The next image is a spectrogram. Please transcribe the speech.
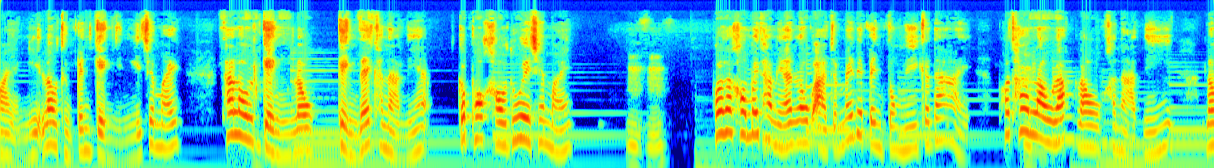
มาอย่างนี้ เราถึงเป็นเก่งอย่างนี้ใช่ไหมถ้าเราเก่งเราเก่งได้ขนาดเนี้ย ก็เพราะเขาด้วยใช่ไหมอืมฮึเพราะถ้าเขาไม่ทำอย่างนั้นเราอาจจะไม่ได้เป็นตรงนี้ก็ได้ เพราะถ้าอืมเรารักเราขนาดนี้ เรา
